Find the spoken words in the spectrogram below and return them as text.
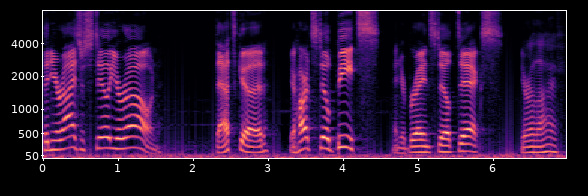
then your eyes are still your own. That's good. Your heart still beats, and your brain still ticks. You're alive.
